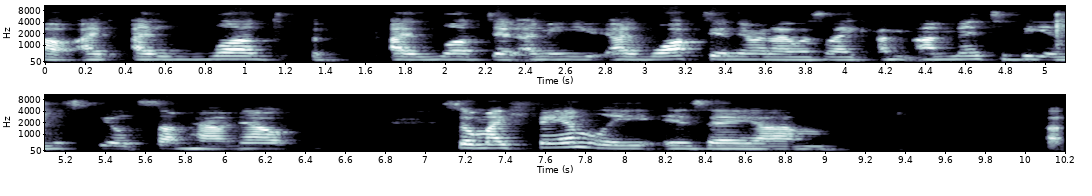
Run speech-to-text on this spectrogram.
Oh, I I loved the I loved it. I mean, you, I walked in there and I was like, I'm I'm meant to be in this field somehow. Now, so my family is a um uh,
